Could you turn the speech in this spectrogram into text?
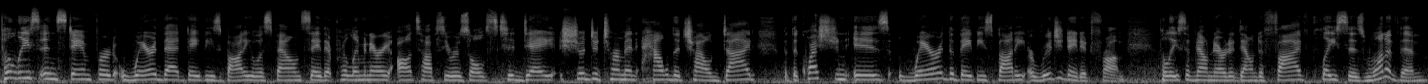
Police in Stamford, where that baby's body was found, say that preliminary autopsy results today should determine how the child died. But the question is where the baby's body originated from. Police have now narrowed it down to five places, one of them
